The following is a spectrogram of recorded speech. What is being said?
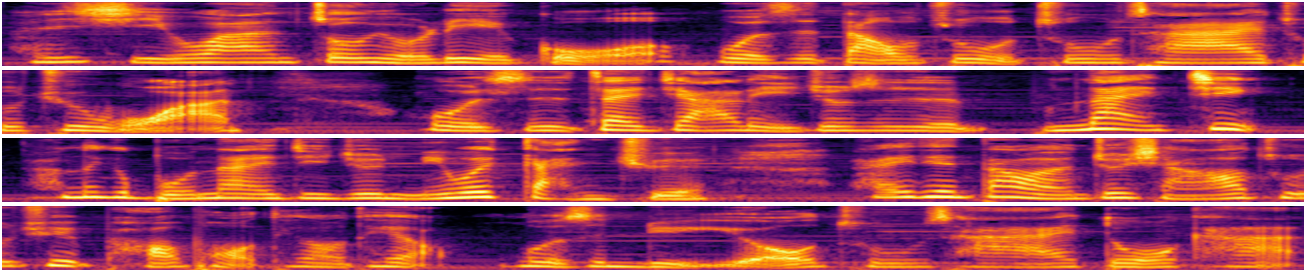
很喜欢周游列国，或者是到处出差、出去玩，或者是在家里就是不耐静，他那个不耐静，就你会感觉他一天到晚就想要出去跑跑跳跳，或者是旅游出差多看。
